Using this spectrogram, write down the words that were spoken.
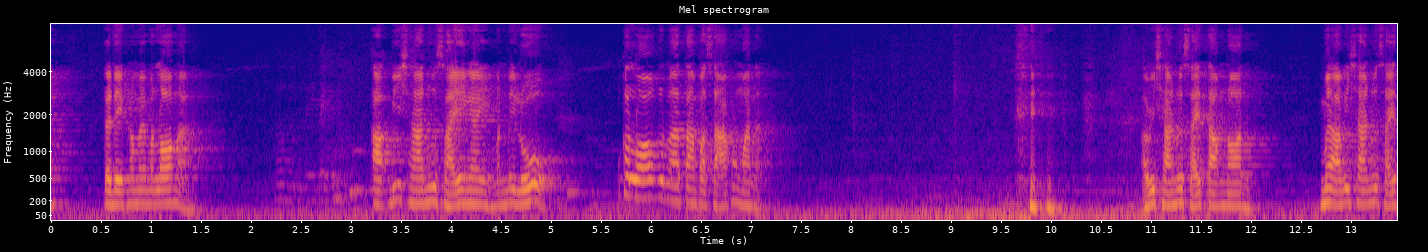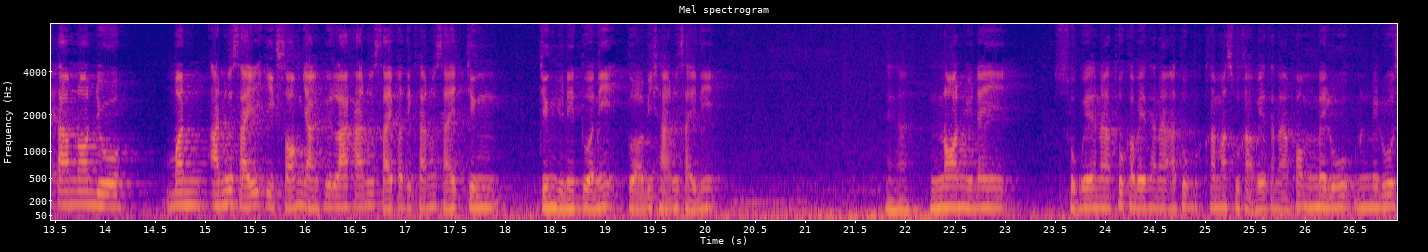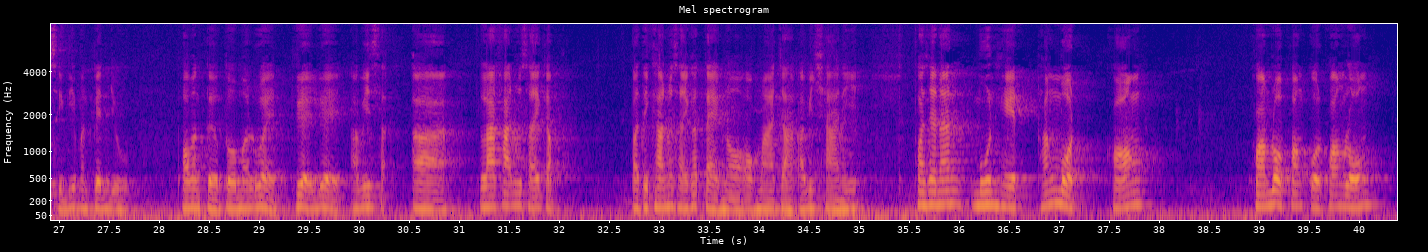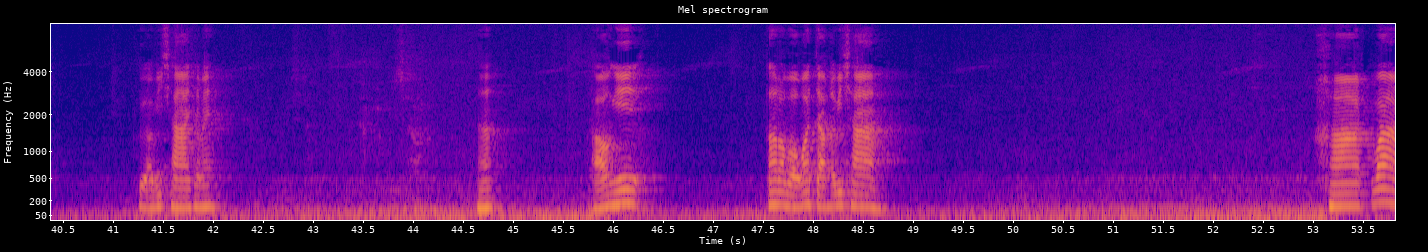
แต่เด็กทำไมมันร้องอะเพราะมันไม่เป็นอวิชานุสัยไง มันไม่รู้ มันก็ร้องขึ้นมาตามภาษาของมันอะอวิชานุสัยตามนอน เมื่ออวิชานุสัยตามนอนอยู่ มันอนุสัยอีกสองอย่างคือราคานุสัย ปฏิคานุสัยจึงจึงอยู่ในตัวนี้ ตัวอวิชานุสัยนี้เนี่ยนะนอนอยู่ในสุขเวทนาทุกขเวทนาอทุกขมสุขเวทนาเพราะมันไม่รู้มันไม่รู้สิ่งที่มันเป็นอยู่ พอมันเติบโตมาเรื่อยเรื่อยเรื่อยอวิสาราคานุสัยกับปฏิคานุสัยก็แตกหน่อออกมาจากอวิชานี้ เพราะฉะนั้นมูลเหตุทั้งหมดของความโลภความโกรธความหลง คืออวิชชาใช่ไหมนะเอางี้ ถ้าเราบอกว่าจากอวิชชา หากว่า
